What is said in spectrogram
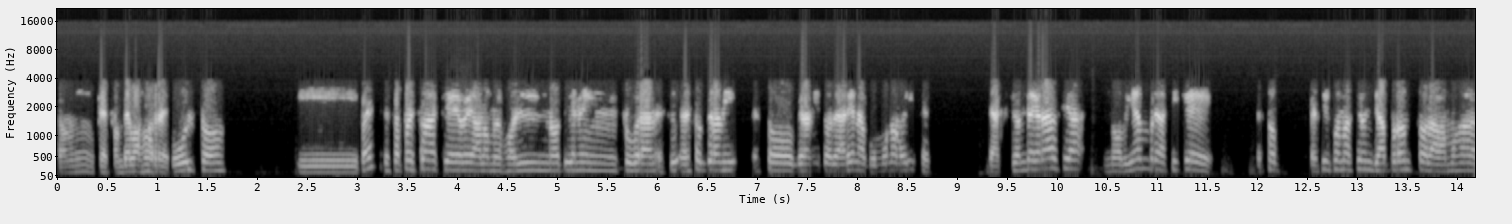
son, que son de bajos recursos, y pues esas personas que a lo mejor no tienen su gran, esos, grani, esos granitos de arena, como uno dice, de acción de gracia, noviembre, así que eso, esa información ya pronto la vamos a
